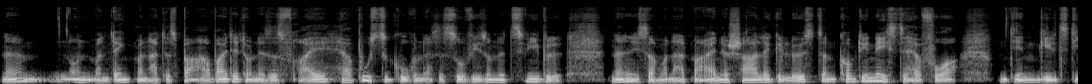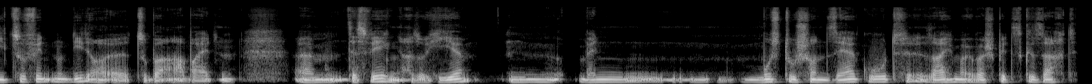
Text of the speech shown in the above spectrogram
ne, und man denkt, man hat es bearbeitet und es ist frei, ja, Pustekuchen, das ist so wie so eine Zwiebel. Ne? Ich sag mal, dann hat man eine Schale gelöst, dann kommt die nächste hervor. Und denen gilt es, die zu finden und die äh, zu bearbeiten. Ähm, deswegen, also hier wenn musst du schon sehr gut, sage ich mal überspitzt gesagt,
